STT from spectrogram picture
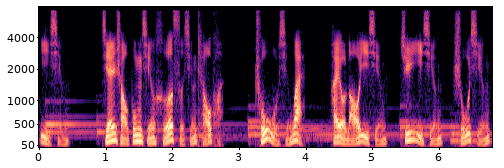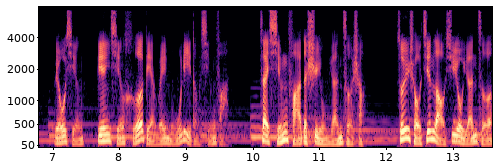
役刑，减少宫刑和死刑条款。除五行外，还有劳役刑、拘役刑、赎刑、流刑、鞭刑和贬为奴隶等刑罚。在刑罚的适用原则上，遵守金老叙幼原则，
